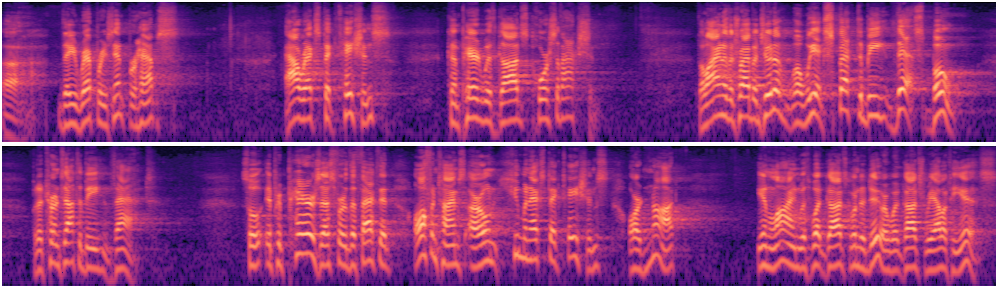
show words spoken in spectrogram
Uh, they represent perhaps our expectations compared with God's course of action. The lion of the tribe of Judah, well, we expect to be this, boom. But it turns out to be that. So it prepares us for the fact that oftentimes our own human expectations are not in line with what God's going to do or what God's reality is.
